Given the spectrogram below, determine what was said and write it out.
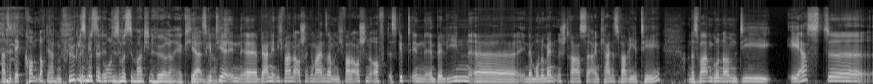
Also der kommt noch, der hat einen Flügel Das im musst, du, das musst du manchen Hörern erklären. Ja, es gibt hier in äh, Berlin, ich war da auch schon gemeinsam und ich war da auch schon oft, es gibt in, in Berlin äh, in der Monumentenstraße ein kleines Varieté und das war im Grunde genommen die erste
